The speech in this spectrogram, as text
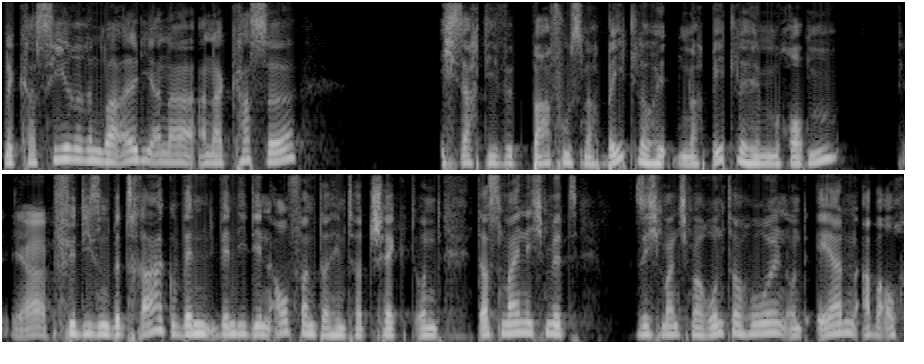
eine Kassiererin bei Aldi an der, an der Kasse, ich sag, die wird barfuß nach Bethlehem, nach Bethlehem robben ja, für diesen Betrag, wenn, wenn die den Aufwand dahinter checkt. Und das meine ich mit sich manchmal runterholen und erden, aber auch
